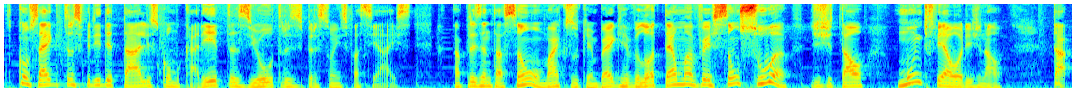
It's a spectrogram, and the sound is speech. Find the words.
que consegue transferir detalhes como caretas e outras expressões faciais. Na apresentação, o Mark Zuckerberg revelou até uma versão sua digital muito fiel ao original. Tá,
